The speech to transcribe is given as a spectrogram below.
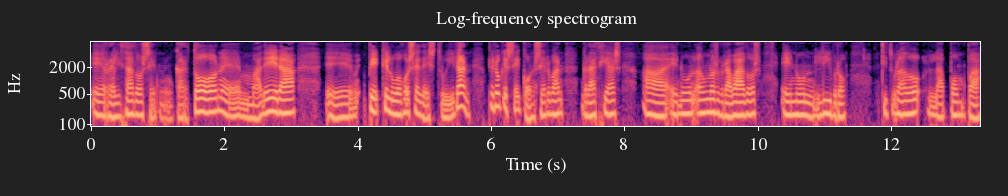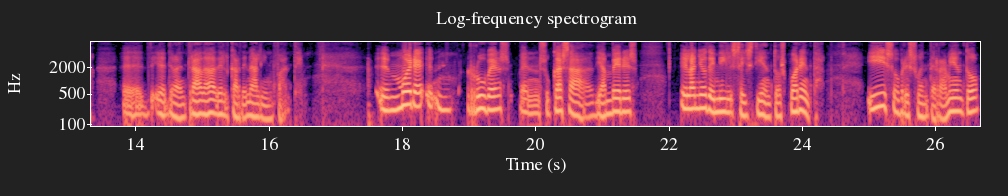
eh, realizados en cartón, en madera, eh, que luego se destruirán, pero que se conservan gracias a, unos grabados en un libro titulado La pompa de la entrada del cardenal infante. Muere Rubens en su casa de Amberes el año de 1640 y sobre su enterramiento,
